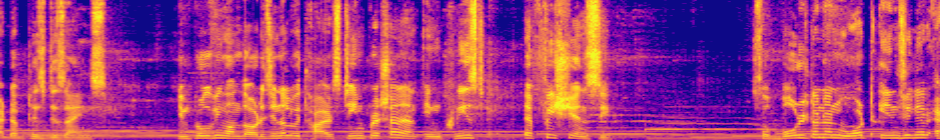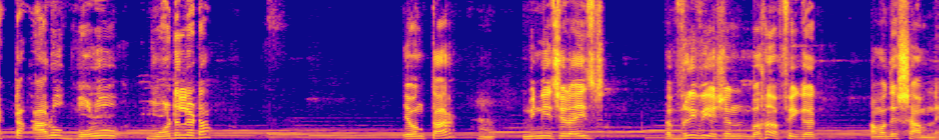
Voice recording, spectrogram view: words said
adapt his designs improving on the original with higher steam pressure and increased efficiency So bolton and Watt ইঞ্জিনের একটা আরও বড় মডেল এটা। এবং তার মিনিচারাইজড অ্যাব্রিভিয়েশন বা ফিগার আমাদের সামনে।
